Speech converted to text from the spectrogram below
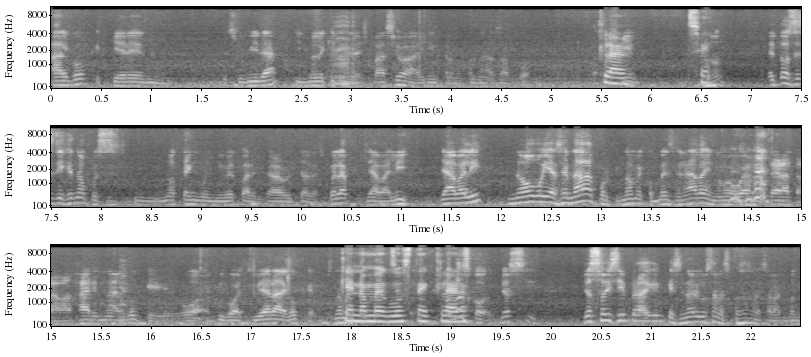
algo que quieren de su vida y no le quiten el espacio a alguien que a lo mejor nada más va por Claro. tiempo, Sí. ¿no? Entonces dije, no, pues no tengo el nivel para entrar ahorita a la escuela, pues ya valí, ya valí, no voy a hacer nada porque no me convence nada y no me voy a meter a trabajar en algo que, o digo, a estudiar algo que pues, no Que no me guste, claro. Yo sí, yo soy siempre alguien que si no le gustan las cosas las abandona.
